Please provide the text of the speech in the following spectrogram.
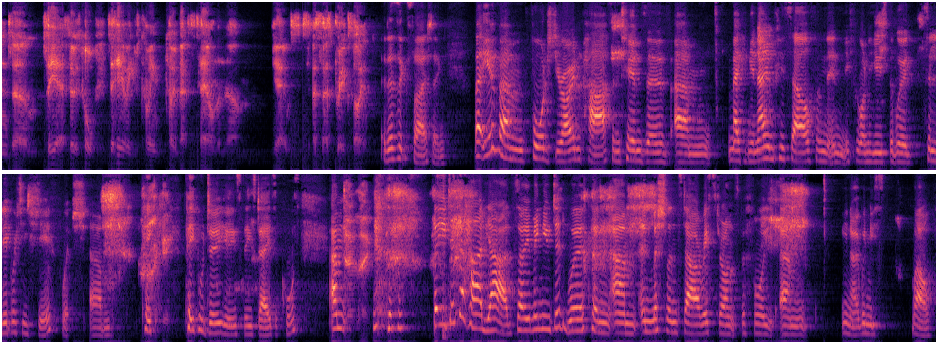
and um, so yeah, so it's cool to hear he was coming coming back to town, and um, yeah, it was that's, that's pretty exciting. It is exciting. But you've um, forged your own path in terms of um, making a name for yourself, and, and, if you want to use the word celebrity chef, which um, pe- people do use these days, of course. Um, but you did the hard yard. So, I mean, you did work in, um, in Michelin star restaurants before, um, you know, when you, well,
